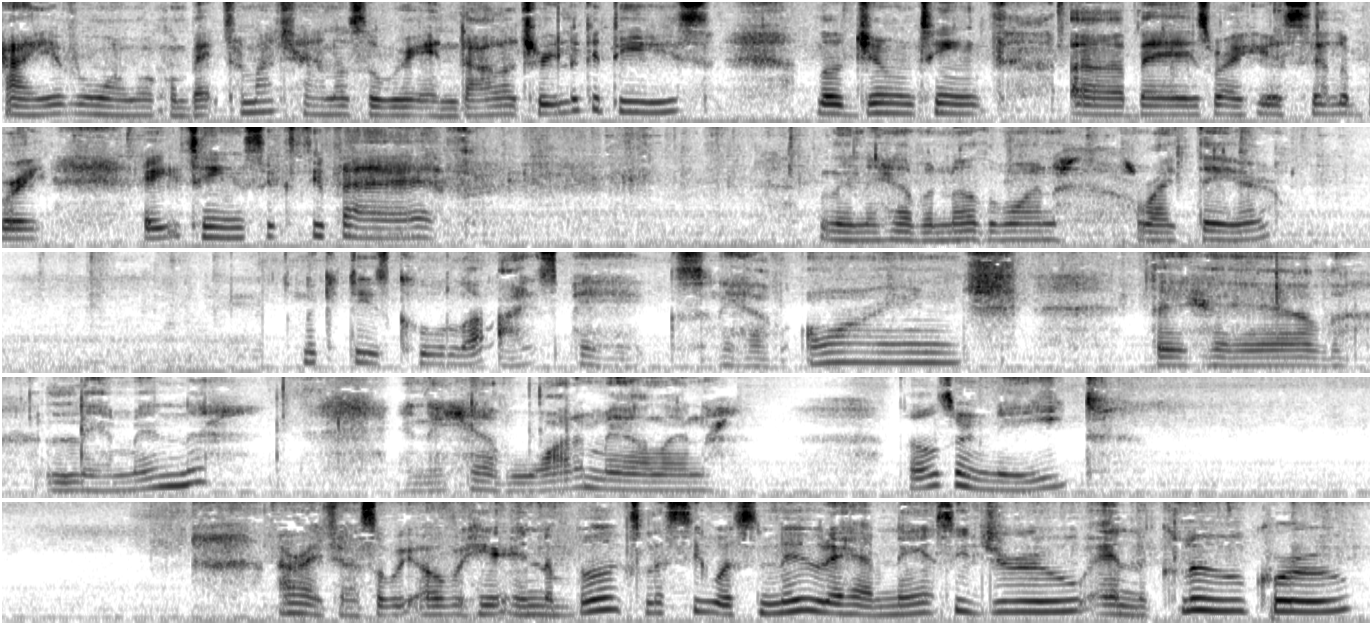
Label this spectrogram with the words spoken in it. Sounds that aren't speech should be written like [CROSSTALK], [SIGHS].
Hi everyone, welcome back to my channel. So we're in Dollar Tree. Look at these little Juneteenth uh, bags right here. Celebrate 1865. And then they have another one right there. Look at these cool little ice bags. They have orange, they have lemon, and they have watermelon. Those are neat. All right, y'all. So we're over here in the books. Let's see what's new. They have Nancy Drew and the Clue Crew.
